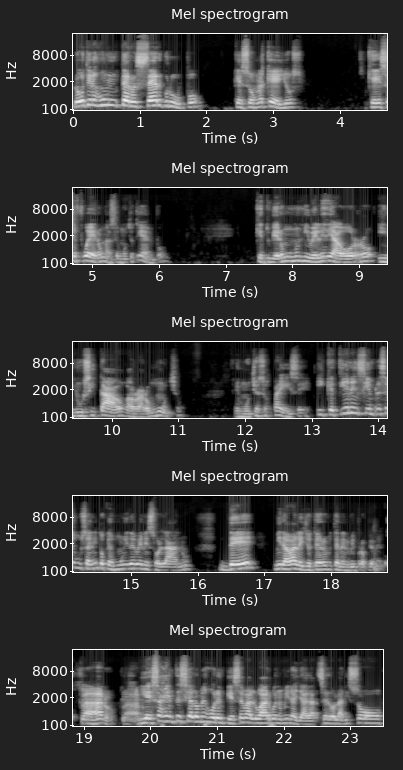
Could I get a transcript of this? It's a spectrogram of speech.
Luego tienes un tercer grupo que son aquellos que se fueron hace mucho tiempo, que tuvieron unos niveles de ahorro inusitados, ahorraron mucho en muchos de esos países y que tienen siempre ese gusanito que es muy de venezolano, de, mira, vale, yo tengo que tener mi propio negocio. Claro, claro. Y esa gente sí a lo mejor empieza a evaluar, bueno, mira, ya se dolarizó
